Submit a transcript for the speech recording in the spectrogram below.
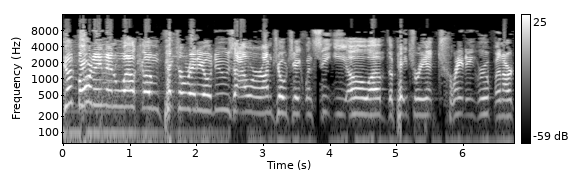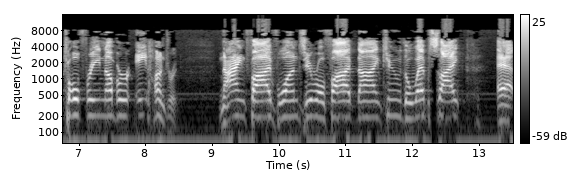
Good morning and welcome, Patriot Radio News Hour. I'm Joe Jaquin, CEO of the Patriot Trading Group, and our toll free number 800 951 0592. The website at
